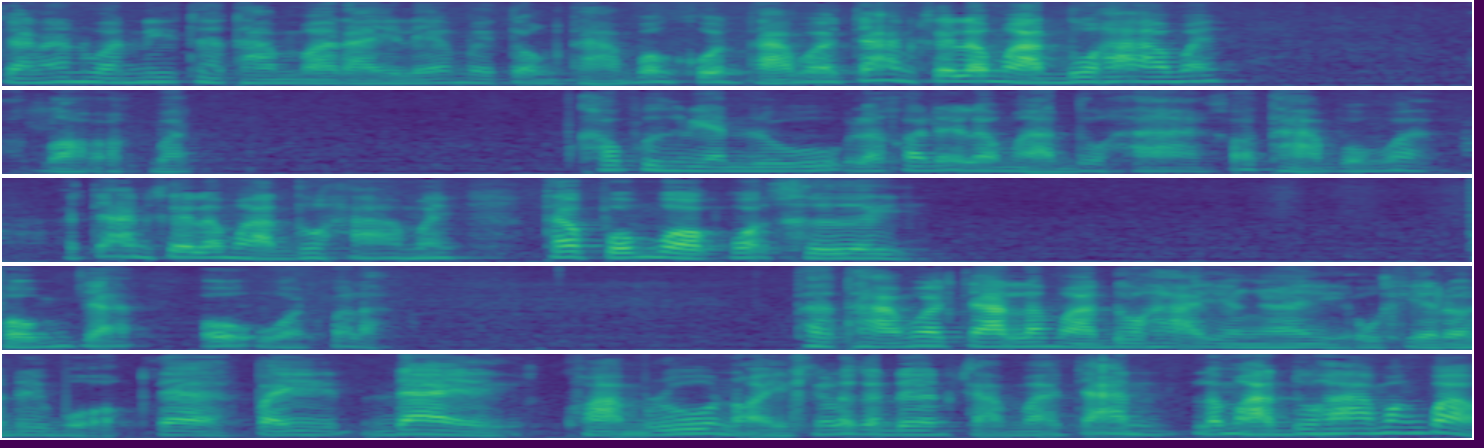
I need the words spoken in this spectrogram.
จากนั้นวันนี้ถ้าทำอะไรแล้วไม่ต้องถามบางคนถามว่าอาจารย์เคยละหมาดดูฮาไหมอัลลอฮฺอักบัดเขาเพิ่งเรียนรู้แล้วเขาได้ละหมาดดูฮาเขาถามผมว่า อาจารย์เคยละหมาดดูฮาไหมถ้าผมบอกว่าเคย ผมจะโอ้อวดปะล่ะ ถ้าถามว่าอาจารย์ละหมาดดูฮายังไง โอเค เราได้บอก แต่ไปได้ความรู้หน่อยแล้วก็เดินกลับมาอาจารย์ละหมาดดูฮาบ้างเปล่า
